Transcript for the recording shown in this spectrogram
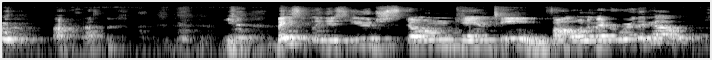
Basically, this huge stone canteen following them everywhere they go.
